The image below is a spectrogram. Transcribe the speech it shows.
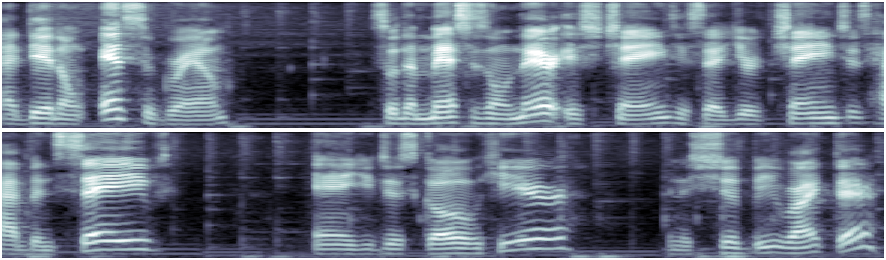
I did on Instagram so the message on there is changed. It said your changes have been saved. And you just go here and it should be right there.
